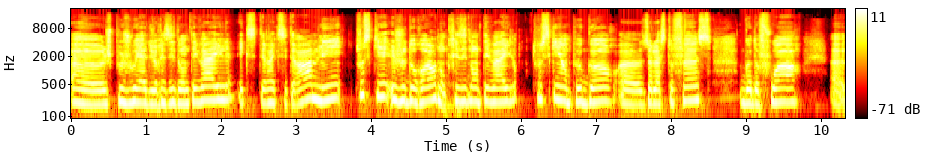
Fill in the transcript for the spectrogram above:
euh, je peux jouer à du Resident Evil, etc., etc. Mais tout ce qui est jeu d'horreur, donc Resident Evil, tout ce qui est un peu gore, euh, The Last of Us, God of War, euh,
